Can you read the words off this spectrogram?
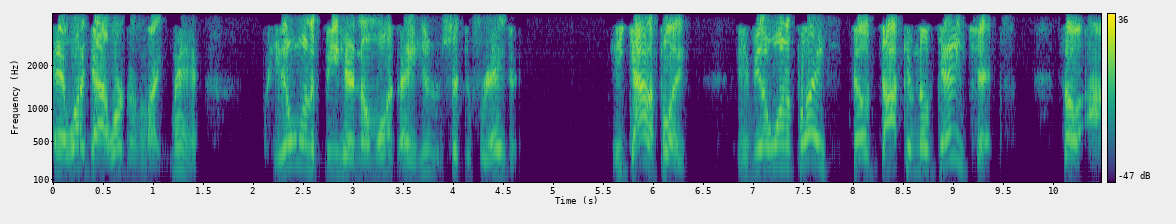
and one guy working was like, man, he don't want to be here no more. Hey, he's a restricted free agent. He gotta play. If you don't want to play, they'll dock him those game checks. So, I,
